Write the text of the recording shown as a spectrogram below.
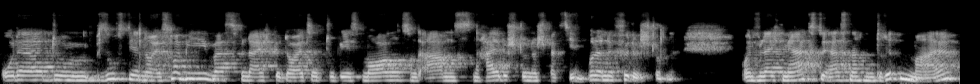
Oder du besuchst dir ein neues Hobby, was vielleicht bedeutet, du gehst morgens und abends eine halbe Stunde spazieren oder eine Viertelstunde. Und vielleicht merkst du erst nach dem dritten Mal,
